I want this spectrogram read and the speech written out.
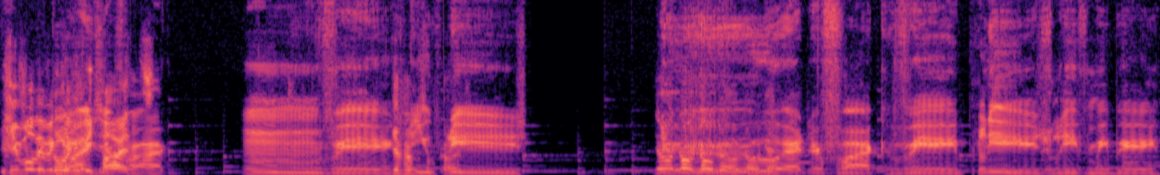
You won't even Go give me again. Cards. fuck? Mmm, V. Give Can you some cards. Please? Go, go, go, go, go again. What the fuck, V? Please leave me be. There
